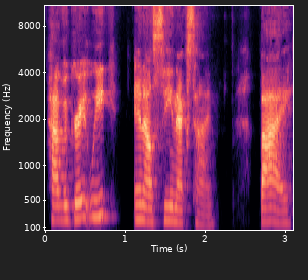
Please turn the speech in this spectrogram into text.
Have a great week, and I'll see you next time. Bye.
